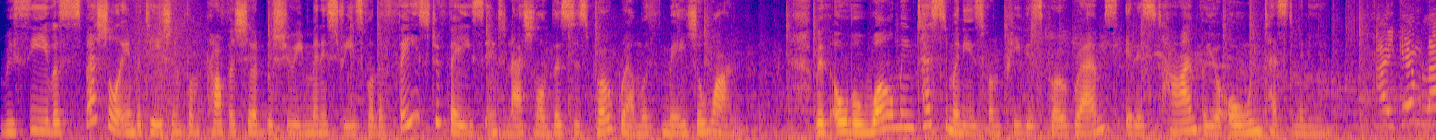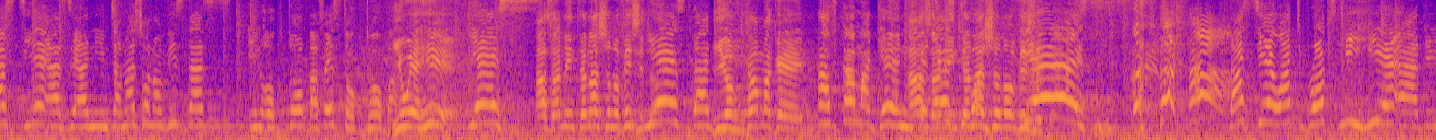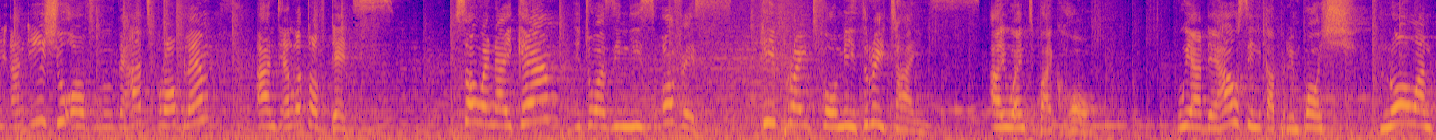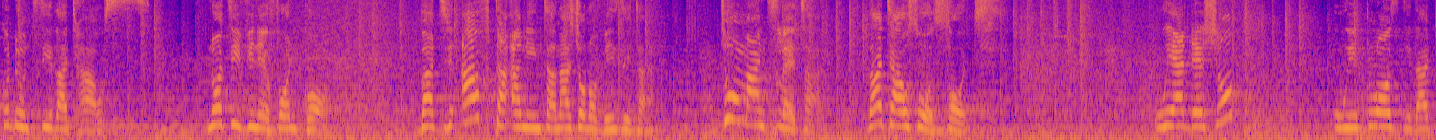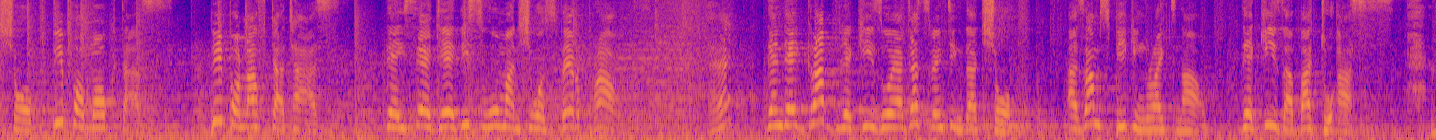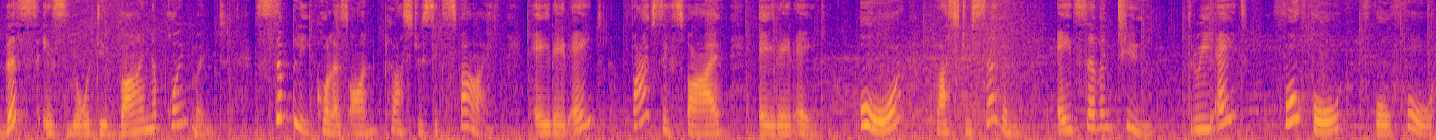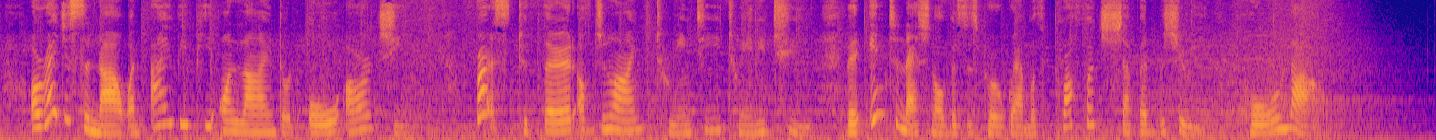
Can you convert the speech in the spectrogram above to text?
receive a special invitation from Prophet Shepherd Bushiri Ministries for the face to face international visitors program with Major One. With overwhelming testimonies from previous programs, it is time for your own testimony. I came last year as an international visitor in October, 1st October. You were here yes. as an international visitor. Yes, Daddy. You have come again. I've come again. As an international visitor. Yes. Last year, what brought me here uh, had an issue of the heart problem and a lot of debts. So when I came, it was in his office. He prayed for me three times. I went back home. We had a house in Kapiri Mposhi. No one couldn't see that house, not even a phone call. But after an international visitor, two months later, that house was sold. We had a shop, we closed that shop. People mocked us, people laughed at us. They said, hey, this woman, she was very proud. Eh? Then they grabbed the keys. We are just renting that shop. As I'm speaking right now, the keys are back to us. This is your divine appointment. Simply call us on plus 265 888 565 888 or plus 27 872 384444 or register now on ivponline.org. 1st to 3rd of July 2022, the International Visitors Program with Prophet Shepherd Bushiri. Call now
